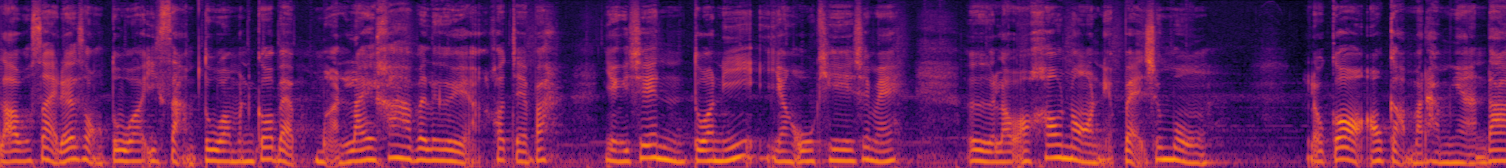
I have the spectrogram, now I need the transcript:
เราใส่ได้ 2 ตัวอีก 3 ตัวมันก็แบบเหมือนไล่ค่าไปเลยอะ่ะ เข้าใจปะอย่างเช่นตัวนี้ยังโอเคใช่ไหมเออเราเอาเข้านอนเนี่ยแชั่วโมง แล้วก็เอากลับมาทำงานได้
